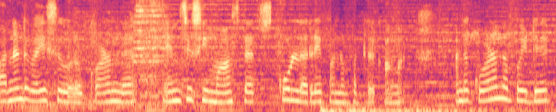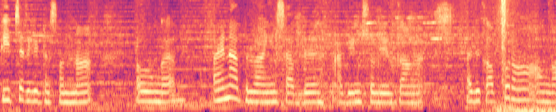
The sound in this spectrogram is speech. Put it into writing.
பன்னெண்டு வயசு ஒரு குழந்தை என்சிசி மாஸ்டர் ஸ்கூலில் ரேப் பண்ணப்பட்டிருக்காங்க. அந்த குழந்தை போயிட்டு டீச்சர்கிட்ட சொன்னால் அவங்க பைனாப்பிள் வாங்கி சாப்பிடு அப்படின்னு சொல்லியிருக்காங்க. அதுக்கப்புறம் அவங்க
